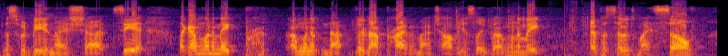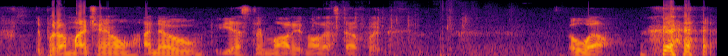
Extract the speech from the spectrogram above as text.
This would be a nice shot. See it? Like I'm gonna make. I'm gonna not. They're not private match, obviously, but I'm gonna make episodes myself to put on my channel. I know, yes, they're modded and all that stuff, but oh well.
